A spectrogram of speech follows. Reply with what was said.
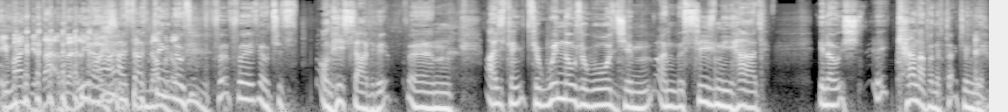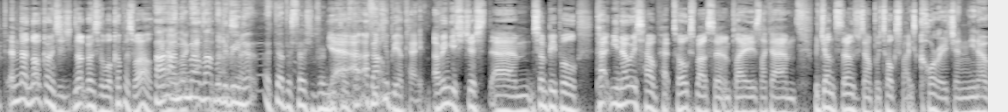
He reminded me of that. But Leroy Yeah, I, I, I is think phenomenal. you for, for you know, just on his side of it, um, I just think to win those awards, Jim, and the season he had, you know, sh- it can have an effect on you. and no, not going to not going to the World Cup as well. you know, and like well, that would have been so- a, a devastation for him. Yeah, I, that- I think he'll be okay. I think it's just um, some people. Pep, you notice how Pep talks about certain players, like um, with John Stones, for example, he talks about his courage and you know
